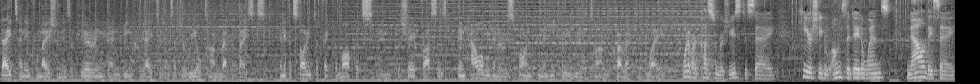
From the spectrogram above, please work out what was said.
Data and information is appearing and being created on such a real-time, rapid basis. And if it's starting to affect the markets and the share prices, then how are we going to respond in an equally real-time, proactive way? One of our customers used to say, he or she who owns the data wins. Now they say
